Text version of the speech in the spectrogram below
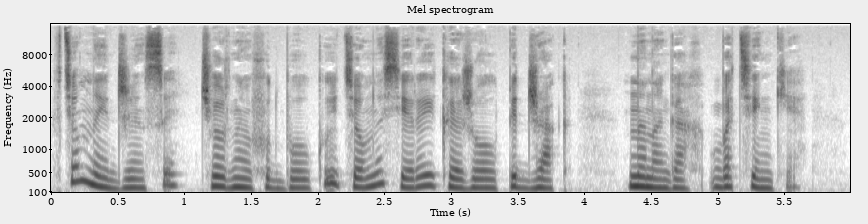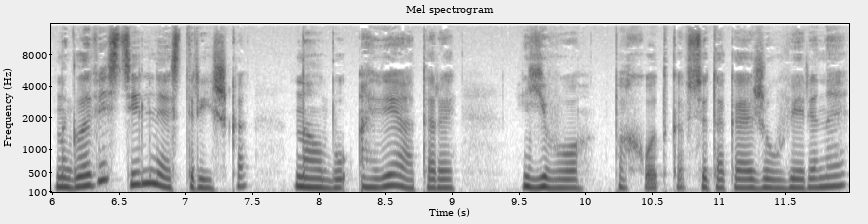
в темные джинсы, черную футболку и темно-серый casual пиджак. На ногах ботинки. На голове стильная стрижка, на лбу авиаторы. Его походка все такая же уверенная,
